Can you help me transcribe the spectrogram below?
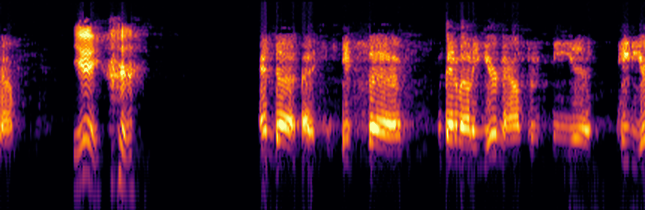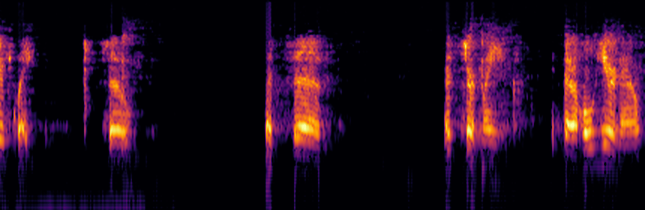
now. Yay. And uh, uh, it's uh, been about a year now since the uh, Haiti earthquake. So that's uh, that's certainly it's been a whole year now.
